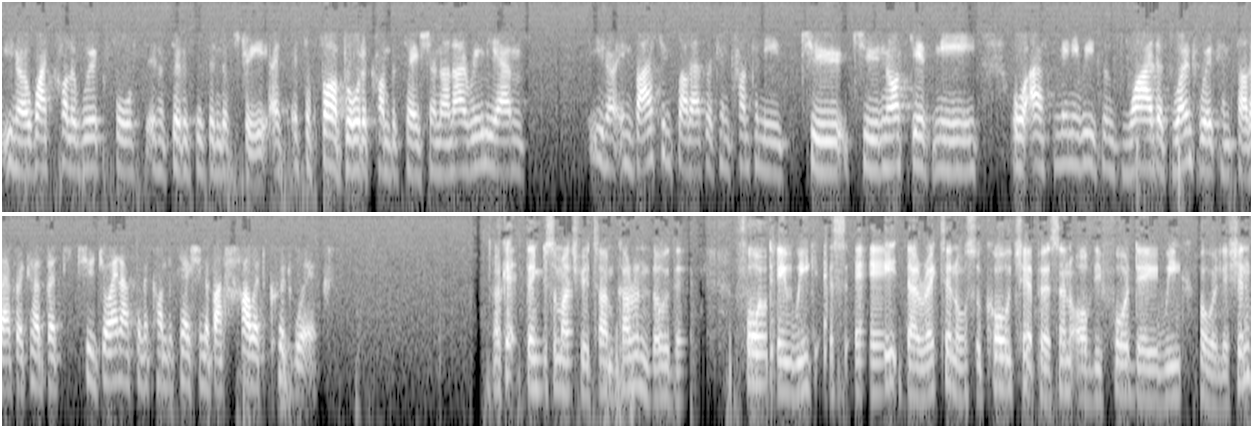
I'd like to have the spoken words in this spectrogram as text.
you know, a white collar workforce in the services industry. It's a far broader conversation. And I really am, you know, inviting South African companies to, to not give me or us many reasons why this won't work in South Africa, but to join us in a conversation about how it could work. Okay, thank you so much for your time. Karen the Four Day Week SA Director and also co-chairperson of the Four Day Week Coalition.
